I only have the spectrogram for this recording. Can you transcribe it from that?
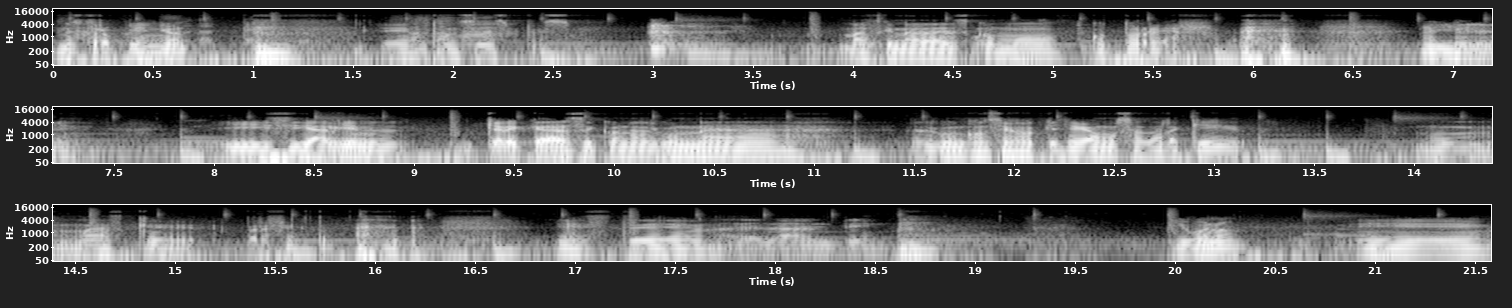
nuestra opinión. Entonces, pues, más que nada es como cotorrear. y, y si alguien quiere quedarse con alguna algún consejo que llegamos a dar aquí, más que perfecto. este, Adelante. y bueno, eh,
